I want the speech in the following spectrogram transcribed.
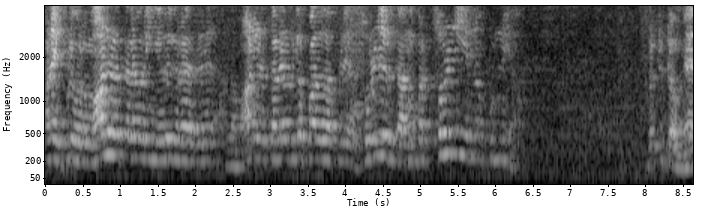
ஆனா இப்படி ஒரு மாநில தலைவர் இங்க இருக்கிறாரு. அந்த மாநில தலைவருக்கே பாதுகாப்பு இல்லையா? சொல்லி இருக்காங்க பட் சொல்லி என்ன புண்ணியம்? விட்டுட்டோமே.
